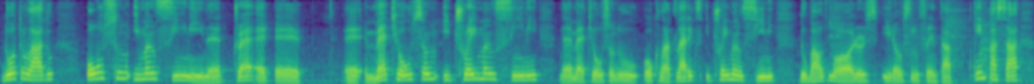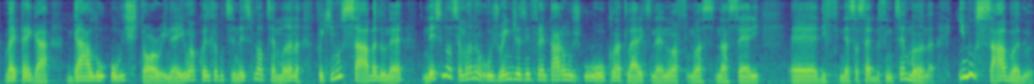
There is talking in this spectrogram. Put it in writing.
Do outro lado, Olson e Mancini, né? Tra é, é, é, Matt Olson e Trey Mancini, né? Matt Olson do Oakland Athletics e Trey Mancini do Baltimore Orioles irão se enfrentar. Quem passar vai pegar Galo ou Story, né? E uma coisa que aconteceu nesse final de semana foi que no sábado, né? Nesse final de semana, os Rangers enfrentaram o Oakland Athletics, né? Numa, numa na série é, de, nessa série do fim de semana. E no sábado,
